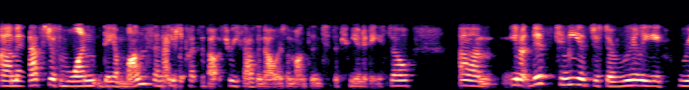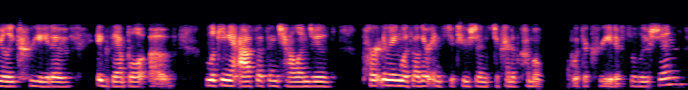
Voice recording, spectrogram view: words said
Um, and that's just one day a month, and that usually puts about $3,000 a month into the community. So, um, you know, this to me is just a really, really creative example of looking at assets and challenges, partnering with other institutions to kind of come up with a creative solution,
